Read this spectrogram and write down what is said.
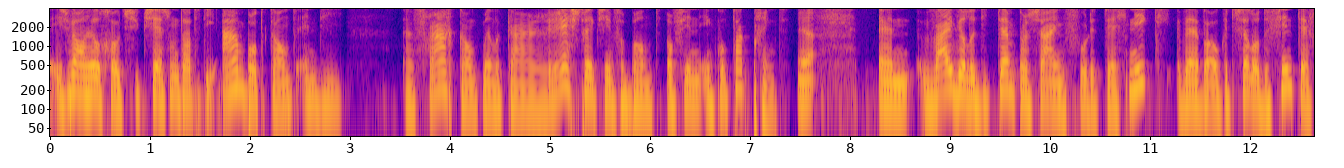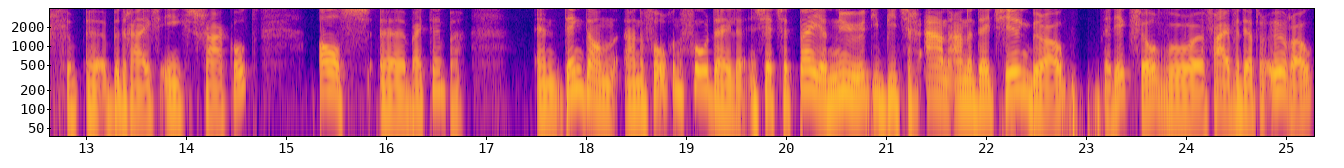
is wel een heel groot succes. Omdat het die aanbodkant en die vraagkant met elkaar rechtstreeks in verband of in, in contact brengt. Ja. En wij willen die temper zijn voor de techniek. We hebben ook hetzelfde fintech-bedrijf ingeschakeld als eh, bij Temper. En denk dan aan de volgende voordelen. Een ZZP'er nu, die biedt zich aan aan een detacheringsbureau, weet ik veel, voor eh, 35 euro.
